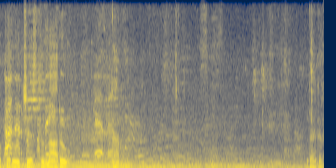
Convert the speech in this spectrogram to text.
ఒక్కరూ చేస్తున్నారు. దగ్గర.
